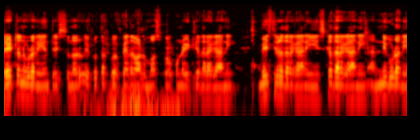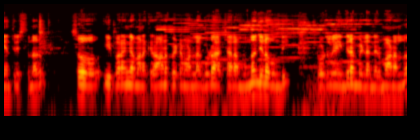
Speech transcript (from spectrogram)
రేట్లను కూడా నియంత్రిస్తున్నారు. ఎక్కువ తక్కువ పేదవాళ్ళు మోసపోకుండా ఇటుక ధర కానీ మేస్త్రీల ధర కానీ ఇసుక ధర కానీ అన్నీ కూడా నియంత్రిస్తున్నారు. సో ఈ పరంగా మనకి రావణపేట మండలం కూడా చాలా ముందంజలో ఉంది. టోటల్గా ఇందిరా మిళ్ళ నిర్మాణంలో.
